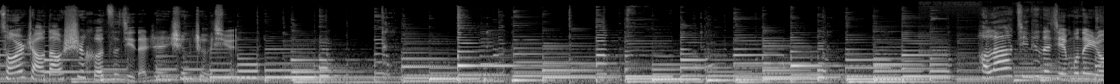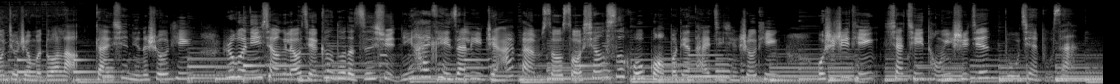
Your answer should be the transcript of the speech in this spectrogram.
从而找到适合自己的人生哲学。目内容就这么多了，感谢您的收听。如果您想了解更多的资讯，您还可以在荔枝 FM 搜索相思湖广播电台进行收听。我是志婷，下期同一时间不见不散。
